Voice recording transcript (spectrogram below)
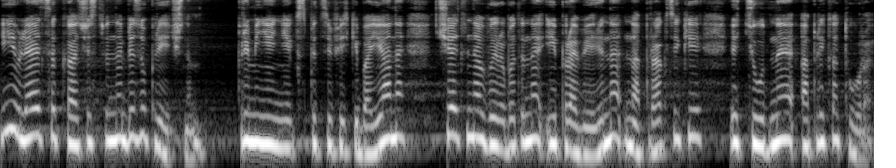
и является качественно безупречным. Применение к специфике баяна тщательно выработано и проверено на практике этюдная аппликатура.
